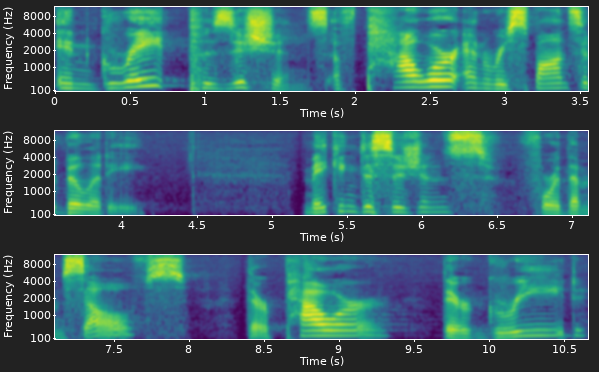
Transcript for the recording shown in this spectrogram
in great positions of power and responsibility, making decisions for themselves, their power, their greed,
